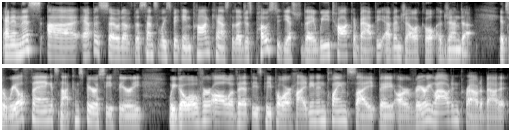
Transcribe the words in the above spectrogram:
And in this uh, episode of the Sensibly Speaking podcast that I just posted yesterday, we talk about the evangelical agenda. It's a real thing, it's not conspiracy theory. We go over all of it. These people are hiding in plain sight, they are very loud and proud about it.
